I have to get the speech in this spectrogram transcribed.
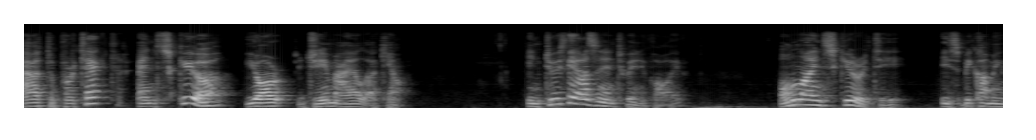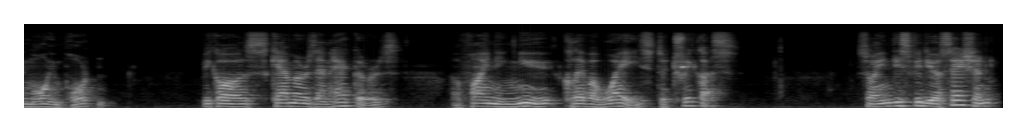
how to protect and secure your Gmail account. In 2025, online security is becoming more important because scammers and hackers are finding new clever ways to trick us. So in this video session,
